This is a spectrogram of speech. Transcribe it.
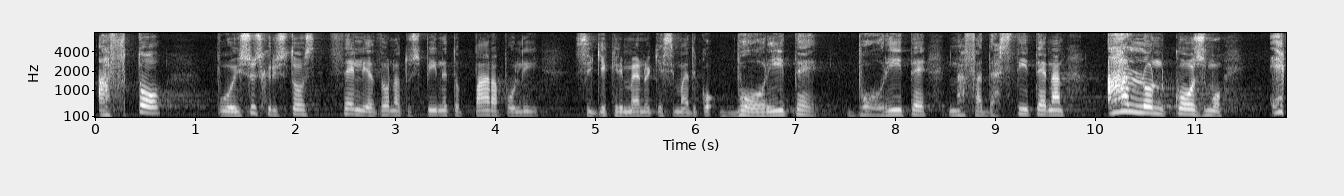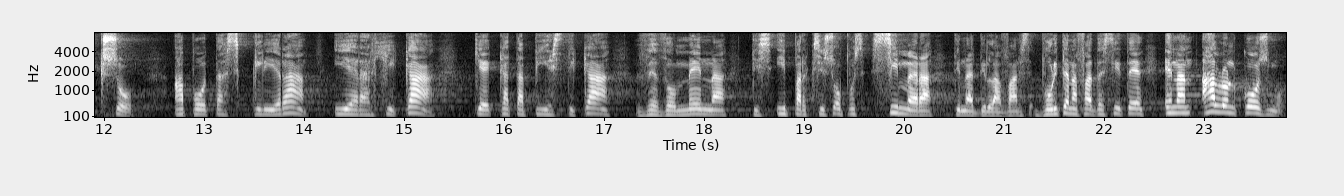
Αυτό που ο Ιησούς Χριστός θέλει εδώ να τους πει είναι το πάρα πολύ συγκεκριμένο και σημαντικό. Μπορείτε, μπορείτε να φανταστείτε έναν άλλον κόσμο έξω από τα σκληρά ιεραρχικά και καταπιεστικά δεδομένα της ύπαρξης όπως σήμερα την αντιλαμβάνεστε. Μπορείτε να φανταστείτε έναν άλλον κόσμο,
